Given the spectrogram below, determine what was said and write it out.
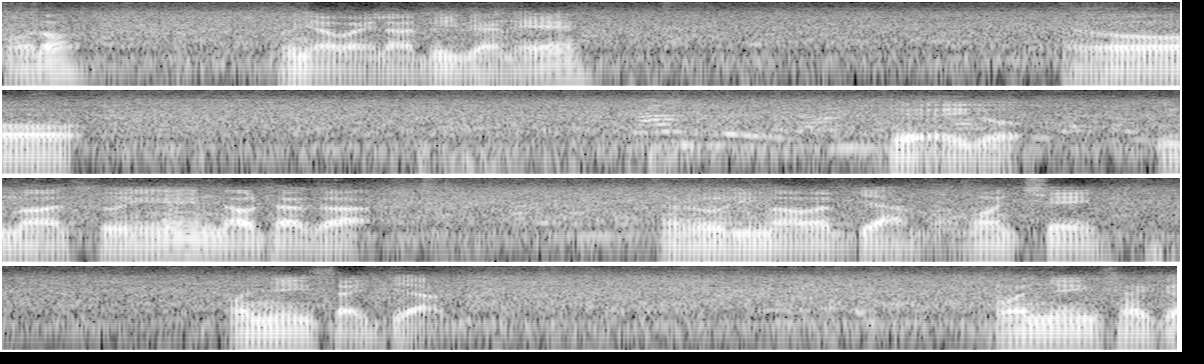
ဟောနော်3ညပိုင်းလာတွေ့ပြန်တယ်အဲ့တော့ကဲအဲ့တော့ဒီမှာဆိုရင်နောက်ထပ်ကကျွန်တော်ဒီမှာပဲပြမှာ one chain one chain site ပြမှာ one chain site က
